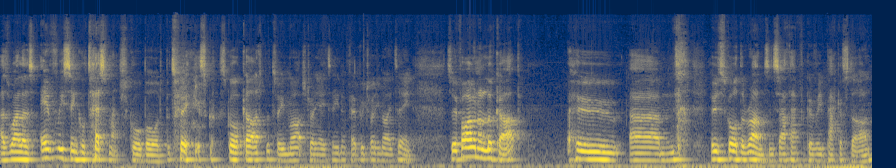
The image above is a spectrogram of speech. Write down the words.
as well as every single Test match scoreboard between sc- scorecard between March 2018 and February 2019. So if I want to look up who um, who scored the runs in South Africa v Pakistan,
